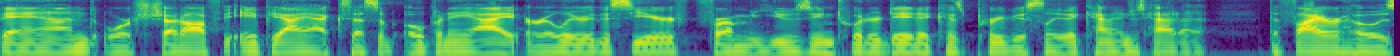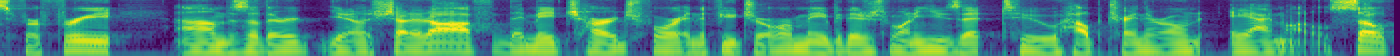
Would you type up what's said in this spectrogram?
banned or shut off the API access of OpenAI earlier this year from using Twitter data because previously they kind of just had a the fire hose for free. Um, so they're you know shut it off. They may charge for it in the future, or maybe they just want to use it to help train their own AI models. So,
